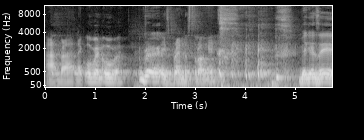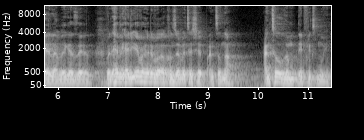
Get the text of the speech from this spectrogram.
Ah, bruh. Like, over and over. Bro, He's Brenda Strong, eh? Begazela, Begazela. But have you, had you ever heard of a conservatorship until now? Until the Netflix movie?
